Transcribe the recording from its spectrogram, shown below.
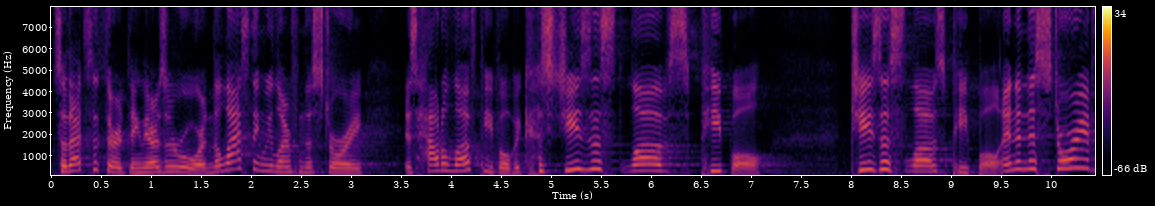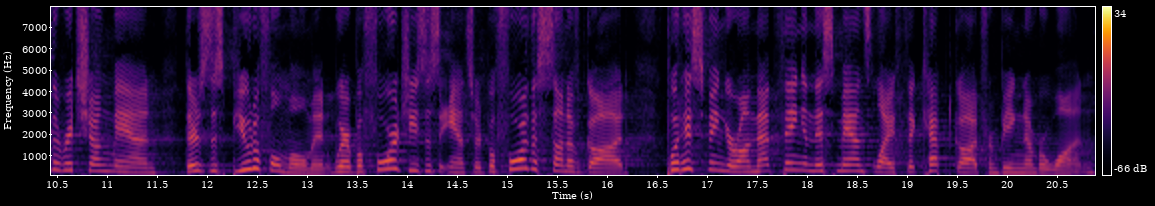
so that's the third thing. There's a reward. And the last thing we learn from this story is how to love people because Jesus loves people. Jesus loves people. And in this story of the rich young man, there's this beautiful moment where before Jesus answered, before the Son of God put his finger on that thing in this man's life that kept God from being number one,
